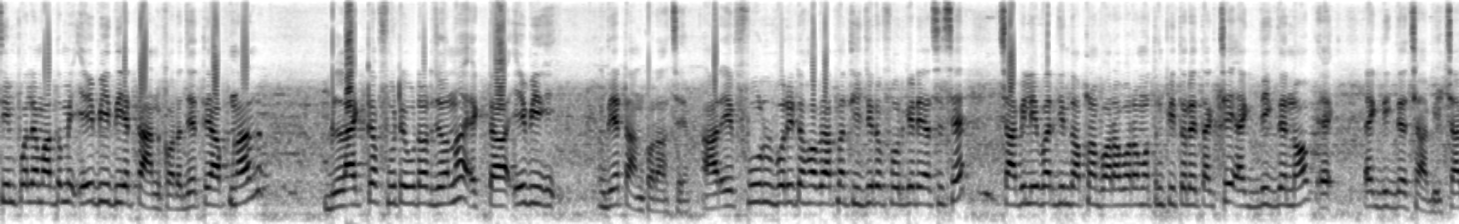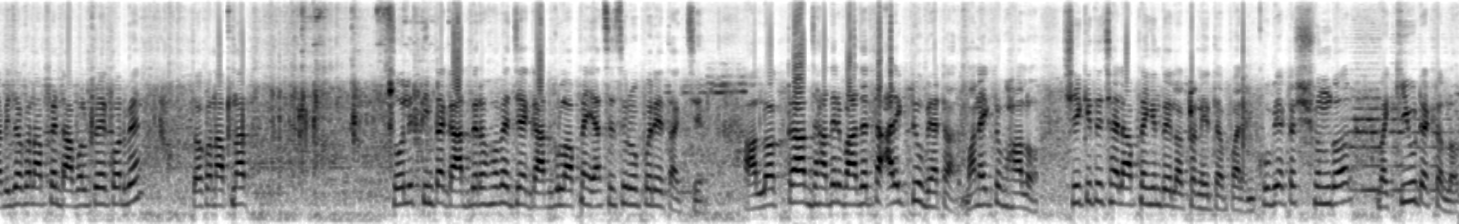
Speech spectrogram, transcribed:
সিম্পলের মাধ্যমে এবি দিয়ে টান করা, যেতে আপনার ব্ল্যাকটা ফুটে ওঠার জন্য একটা এবি দিয়ে টান করা আছে। আর এই ফুল বডিটা হবে আপনার থ্রি জিরো ফোর গেটে এসেছে। চাবি লিভার কিন্তু আপনার বড় মতন পিতলে থাকছে। একদিক দিয়ে নব, এক- একদিক দিয়ে চাবি। চাবি যখন আপনি ডাবল প্লে করবেন, তখন আপনার সলিড তিনটা গার্ড বের হবে। যে গার্ডগুলো আপনার অ্যাসেসের উপরে থাকছে। আর লকটা যাদের বাজেটটা আরেকটু বেটার মানে একটু ভালো, সেক্ষেত্রে চাইলে আপনি কিন্তু এই লকটা নিতে পারেন। খুবই একটা সুন্দর বা কিউট একটা লক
